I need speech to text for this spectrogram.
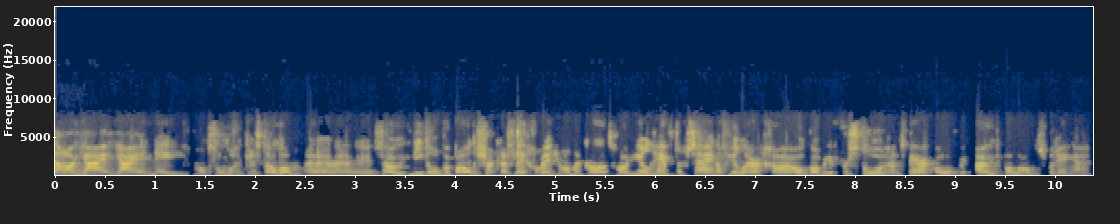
Nou ja, ja en nee. Want sommige kristallen uh, zou ik niet op bepaalde chakras leggen, weet je, want dan kan het gewoon heel heftig zijn of heel erg ook alweer verstorend werken of uit balans brengen.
